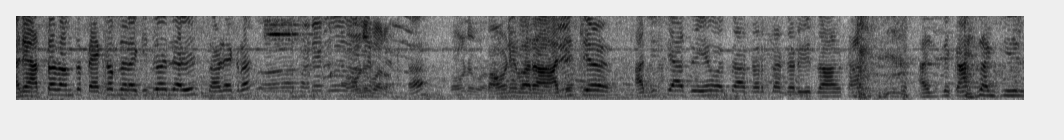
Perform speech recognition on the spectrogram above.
आणि आत्ताच आमचा पॅकअप झाला. किती वाजले आवीस साडे अकरा? हा? पावणे बारा. आदित्य आदित्य आज हे होता करता करविता काय? आदित्य काय सांगतील?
